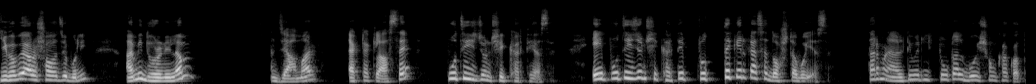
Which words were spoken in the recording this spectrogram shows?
কীভাবে আরও সহজে বলি? আমি ধরে নিলাম যে আমার একটা ক্লাসে পঁচিশ জন শিক্ষার্থী আছে। এই পঁচিশ জন শিক্ষার্থীর প্রত্যেকের কাছে দশটা বই আছে। তার মানে আলটিমেটলি টোটাল বই সংখ্যা কত?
